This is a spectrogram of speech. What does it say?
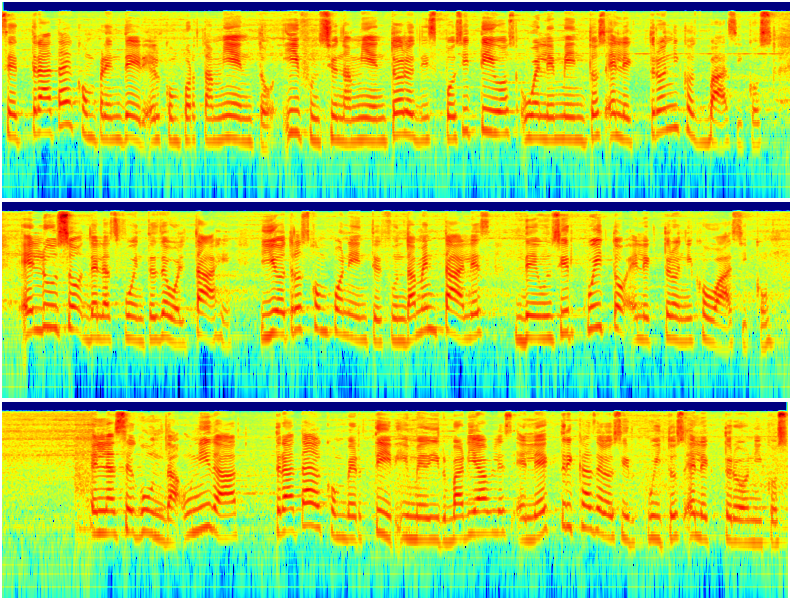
se trata de comprender el comportamiento y funcionamiento de los dispositivos o elementos electrónicos básicos, el uso de las fuentes de voltaje y otros componentes fundamentales de un circuito electrónico básico. En la segunda unidad trata de convertir y medir variables eléctricas de los circuitos electrónicos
